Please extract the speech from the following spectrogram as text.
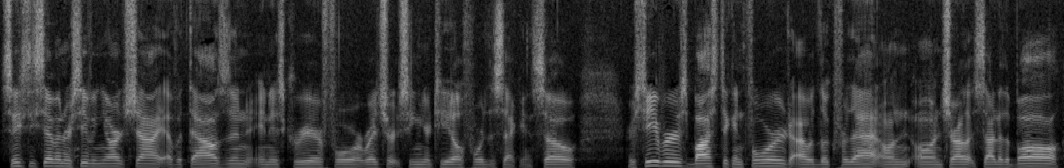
67 receiving yards shy of a thousand in his career for redshirt senior TL Ford the second. So receivers, Bostic and Ford, I would look for that on on Charlotte's side of the ball.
